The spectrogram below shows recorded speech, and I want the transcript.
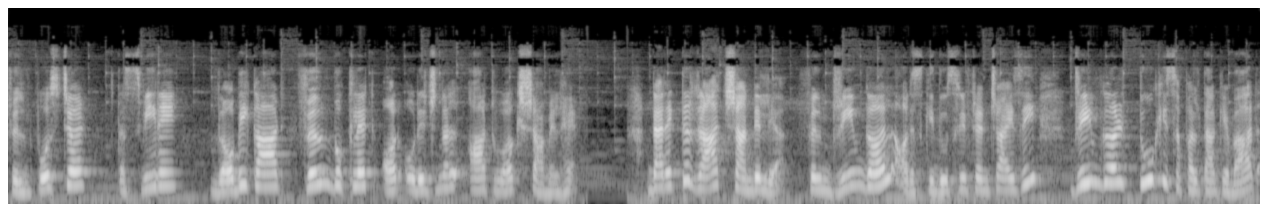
film poster तस्वीरें लॉबी कार्ड फ़िल्म बुकलेट और ओरिजिनल आर्ट वर्क शामिल हैं। Director Raj Shandilya film dream girl और इसकी दूसरी फ्रेंचाइजी ड्रीम गर्ल टू की सफलता के बाद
